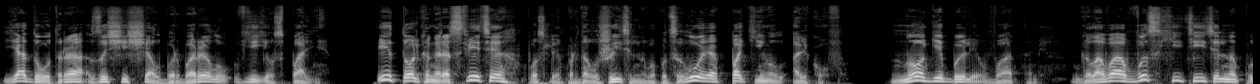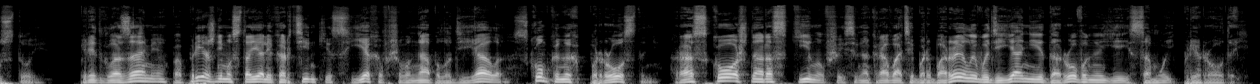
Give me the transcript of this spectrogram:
Я до утра защищал Барбареллу в ее спальне. И только на рассвете, после продолжительного поцелуя, покинул Альков. Ноги были ватными, голова восхитительно пустой. Перед глазами по-прежнему стояли картинки съехавшего на пол одеяла, скомканных простынь, роскошно раскинувшейся на кровати Барбареллы в одеянии, дарованной ей самой природой.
